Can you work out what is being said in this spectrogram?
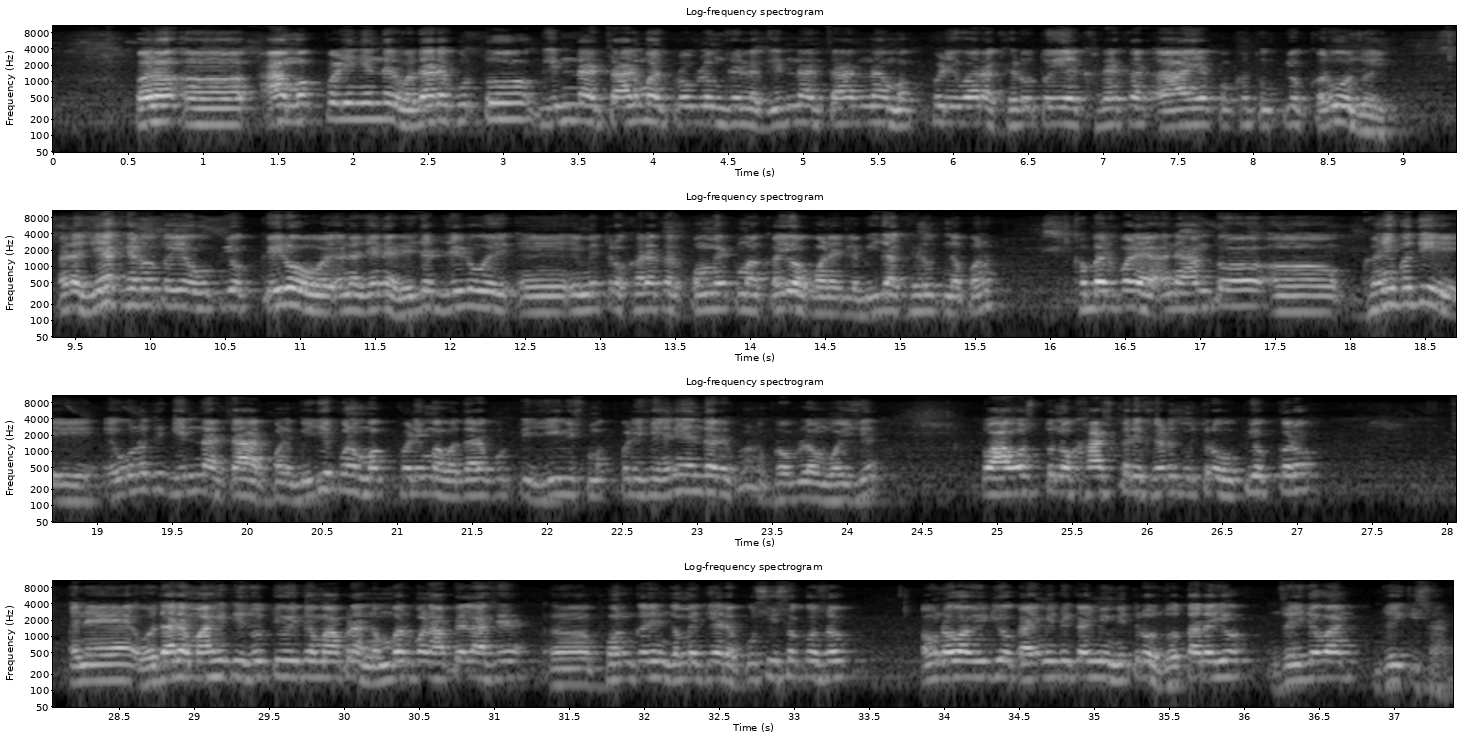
પણ આ મગફળીની અંદર વધારે પૂરતો ગિરનાર ચારમાં જ પ્રોબ્લેમ છે. એટલે ગિરનાર ચારના મગફળીવાળા ખેડૂતોએ ખરેખર આ એક વખત ઉપયોગ કરવો જોઈએ. અને જે ખેડૂતોએ ઉપયોગ કર્યો હોય અને જેને રિઝલ્ટ જીડ્યું હોય, એ- મિત્રો ખરેખર કોમેન્ટમાં કહ્યો પણ, એટલે બીજા ખેડૂતને પણ ખબર પડે. અને આમ તો ઘણી બધી એવું નથી ગિરનાર ચાર, પણ બીજી પણ મગફળીમાં વધારે પૂરતી જી વીસ મગફળી છે. એની અંદર પણ પ્રોબ્લેમ હોય છે. તો આ વસ્તુનો ખાસ કરી ખેડૂત મિત્રો ઉપયોગ કરો. અને વધારે માહિતી જોતી હોય તો એમાં આપણા નંબર પણ આપેલા છે. ફોન કરીને ગમે ત્યારે પૂછી શકો છો. અવનવા વીડિયો કાયમીથી કાયમી મિત્રો જોતા રહ્યો જય જવાન, જય કિસાન.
